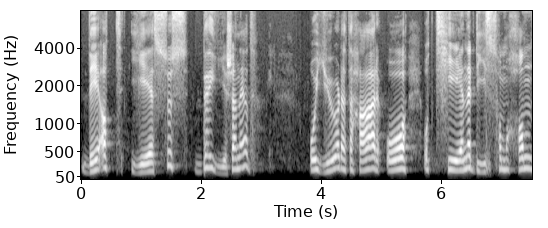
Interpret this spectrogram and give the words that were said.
det at Jesus bøyer seg ned og gjør dette her og, og tjener de som, han,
